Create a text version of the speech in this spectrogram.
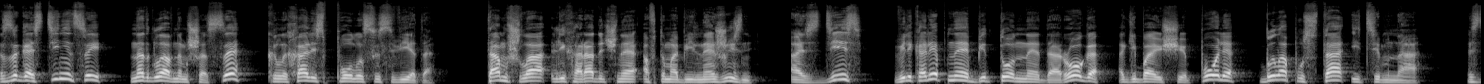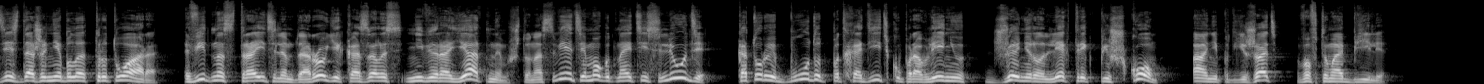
За гостиницей над главным шоссе колыхались полосы света. Там шла лихорадочная автомобильная жизнь, а здесь великолепная бетонная дорога, огибающая поле, была пуста и темна. Здесь даже не было тротуара. Видно, строителям дороги казалось невероятным, что на свете могут найтись люди, которые будут подходить к управлению General Electric пешком, а не подъезжать в автомобиле.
